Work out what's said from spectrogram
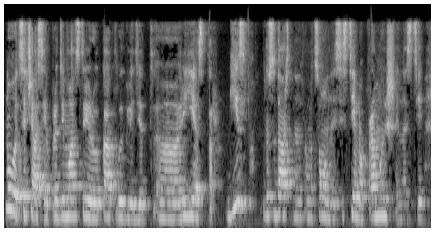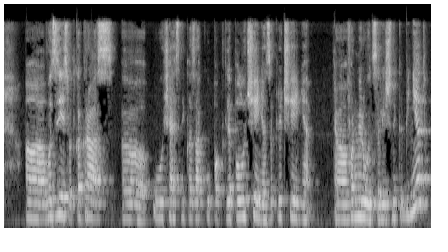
Ну вот сейчас я продемонстрирую, как выглядит э, реестр ГИСП, Государственная информационная система промышленности. Э, вот здесь вот как раз э, у участника закупок для получения заключения э, формируется личный кабинет –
